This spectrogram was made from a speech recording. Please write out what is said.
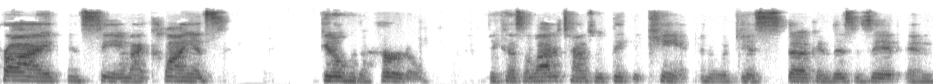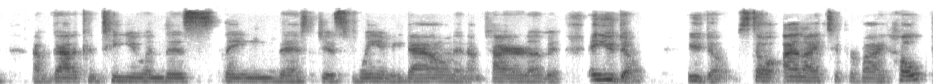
pride in seeing my clients get over the hurdle because a lot of times we think we can't and we're just stuck and this is it and I've got to continue in this thing that's just weighing me down and I'm tired of it. And you don't, you don't. So I like to provide hope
